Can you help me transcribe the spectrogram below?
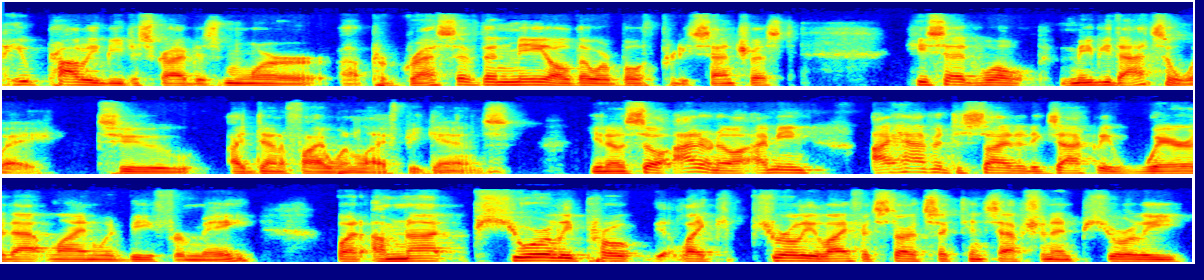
he would probably be described as more uh, progressive than me, although we're both pretty centrist. He said, well, maybe that's a way to identify when life begins. You know, so I don't know. I mean, I haven't decided exactly where that line would be for me, but I'm not purely pro like purely life. It starts at conception and purely,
